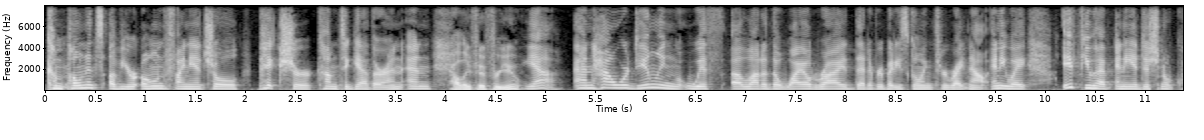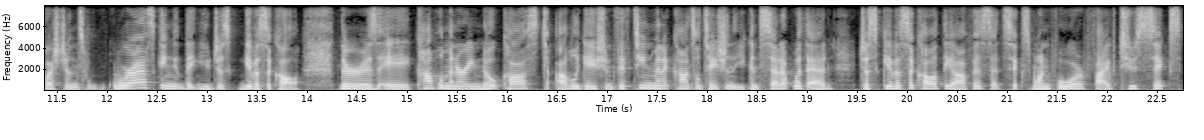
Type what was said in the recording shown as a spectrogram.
components of your own financial picture come together and and How they fit for you. yeah. And how we're dealing with a lot of the wild ride that everybody's going through right now. Anyway, if you have any additional questions, we're asking that you just give us a call. There is a complimentary, no cost obligation 15 minute consultation that you can set up with Ed. Just give us a call at the office at 614 526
